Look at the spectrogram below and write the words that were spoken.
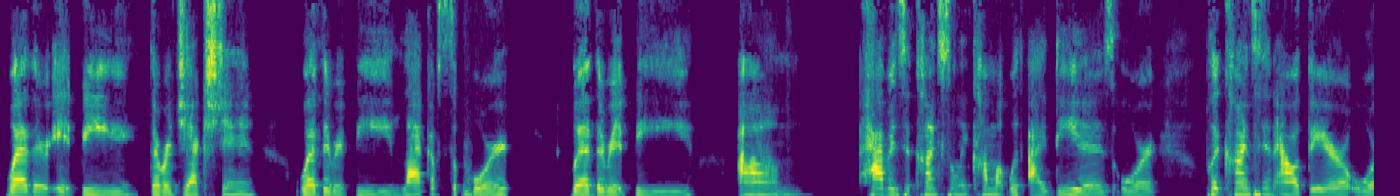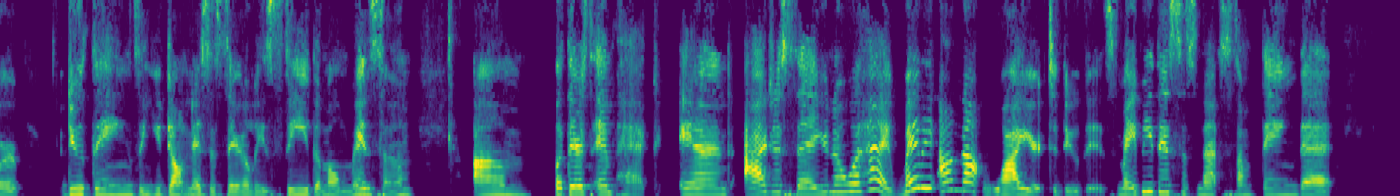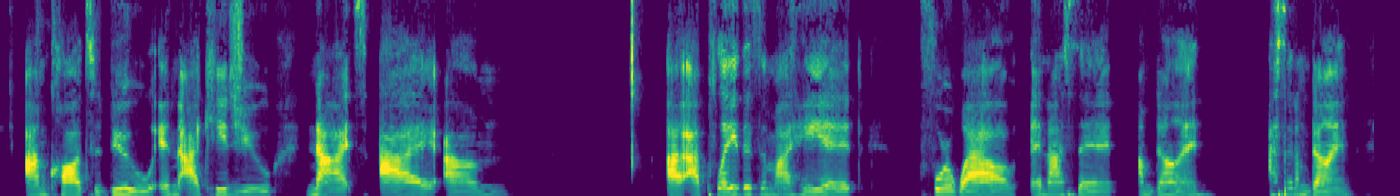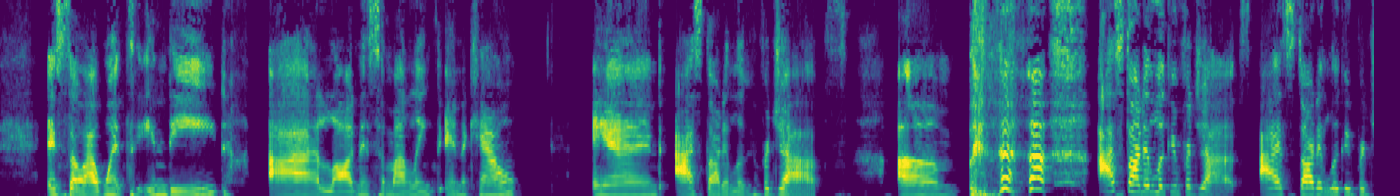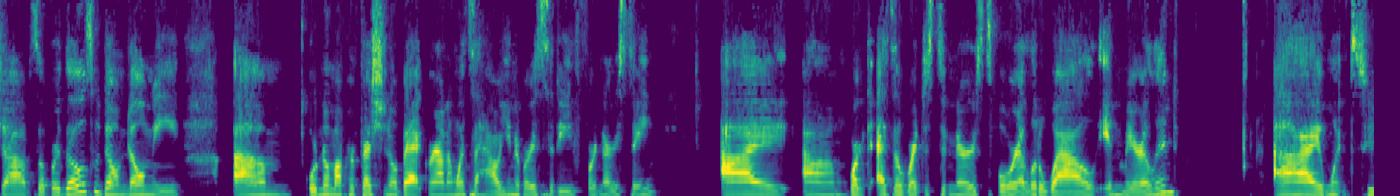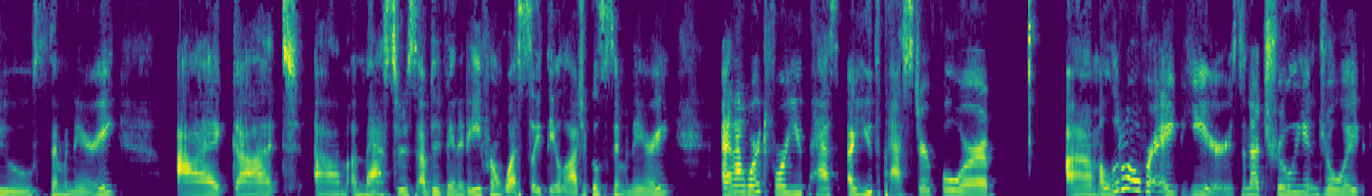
whether it be the rejection whether it be lack of support whether it be um having to constantly come up with ideas or put content out there or do things and you don't necessarily see the momentum um, but there's impact. And i just say you know what? Hey maybe i'm not wired to do this. Maybe this is not something that i'm called to do and i kid you not i um i, I play this in my head for a while and I said, I'm done. I said, I'm done. And so I went to Indeed. I logged into my LinkedIn account and I started looking for jobs. Um, I started looking for jobs. I started looking for jobs. So for those who don't know me um, or know my professional background, I went to Howard University for nursing. I um, worked as a registered nurse for a little while in Maryland. I went to seminary. I got um, a master's of divinity from Wesley Theological Seminary, and I worked for a youth, past- a youth pastor for um, a little over eight years. And I truly enjoyed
